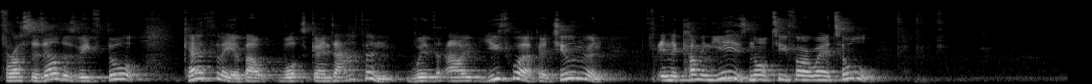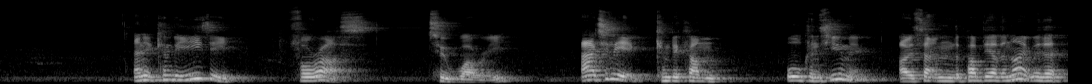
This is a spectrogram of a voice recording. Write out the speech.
For us as elders, we've thought carefully about what's going to happen with our youth work, our children, in the coming years, not too far away at all. And it can be easy for us to worry. Actually, it can become all consuming. I was sat in the pub the other night with a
